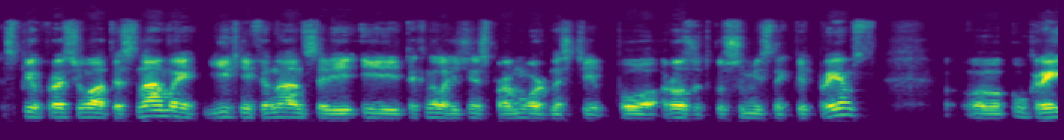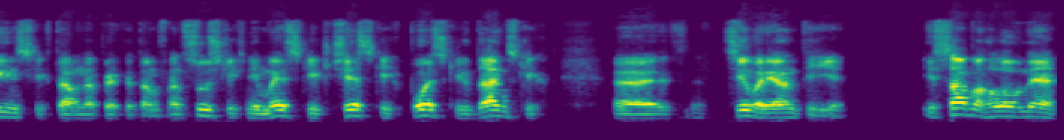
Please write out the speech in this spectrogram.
співпрацювати з нами, їхні фінансові і технологічні спроможності по розвитку сумісних підприємств українських, там, наприклад, там французьких, німецьких, чеських, польських, данських. Е, ці варіанти є. І саме головне,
